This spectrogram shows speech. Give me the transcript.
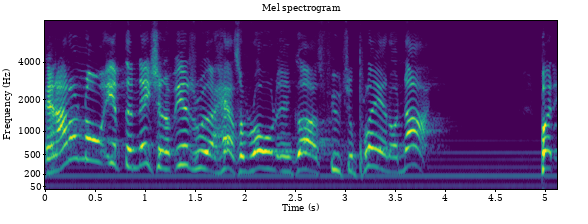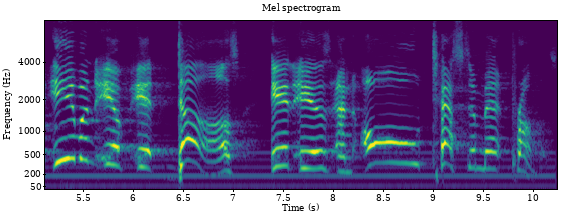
And I don't know if the nation of Israel has a role in God's future plan or not. But even if it does, it is an Old Testament promise.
